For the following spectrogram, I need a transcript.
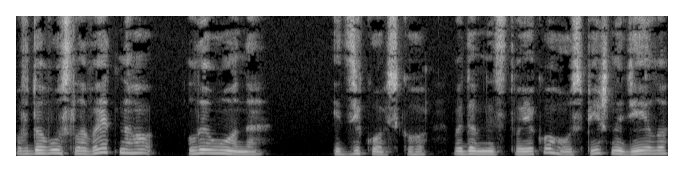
вдову славетного Леона Ідзіковського, видавництво якого успішно діяло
